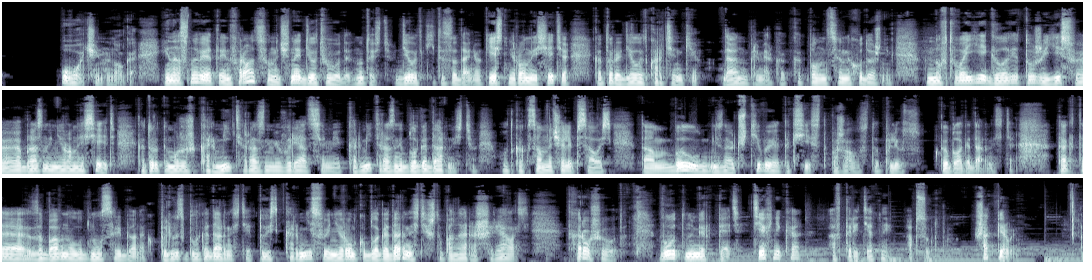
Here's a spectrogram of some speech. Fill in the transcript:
очень много. И на основе этой информации он начинает делать выводы, ну, то есть делать какие-то задания. Вот есть нейронные сети, которые делают картинки да, например, как, как полноценный художник. Но в твоей голове тоже есть своеобразная нейронная сеть, которую ты можешь кормить разными вариациями, кормить разной благодарностью. Вот как в самом начале писалось, там был, не знаю, чтивый таксист, пожалуйста, плюс к благодарности. Как-то забавно улыбнулся ребенок. Плюс благодарности. То есть корми свою нейронку благодарности, чтобы она расширялась. Это хороший вывод. Вывод номер пять. Техника – авторитетный абсурд. Шаг первый.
